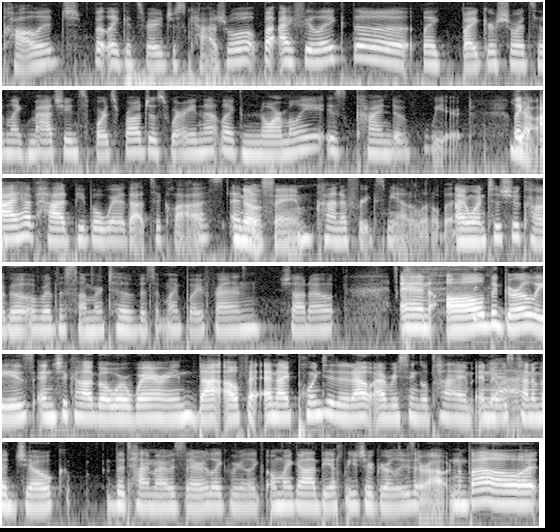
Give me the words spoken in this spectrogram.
college, but like it's very just casual. But I feel like the like biker shorts and like matching sports bra, just wearing that like normally is kind of weird. Like yeah. I have had people wear that to class, and no, it same. kind of freaks me out a little bit. I went to Chicago over the summer to visit my boyfriend. Shout out. And all the girlies in Chicago were wearing that outfit, and I pointed it out every single time, and it was kind of a joke. The time I was there, like we were like, "Oh my God, the athleisure girlies are out and about."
